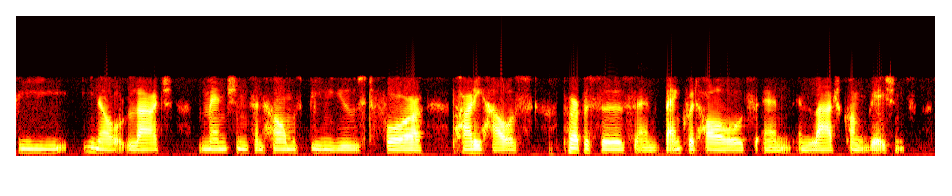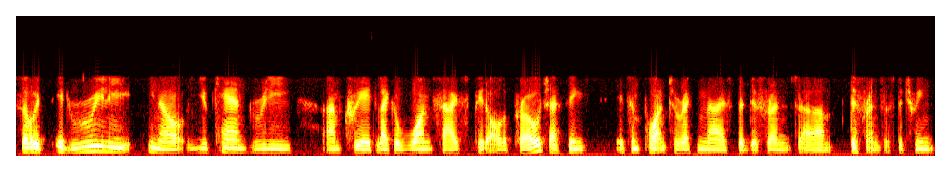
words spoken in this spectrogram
see you know large mansions and homes being used for party house purposes and banquet halls and, and large congregations. So it, it really, you know, you can't really um, create like a one size fit all approach. I think it's important to recognize the different um, differences between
